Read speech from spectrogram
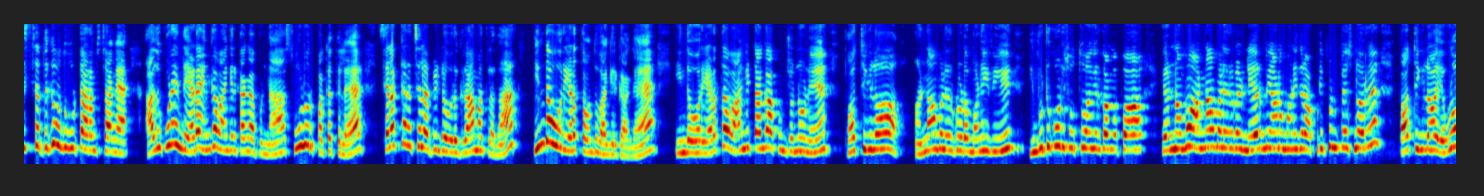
இஷ்டத்துக்கு வந்து ஊட்ட ஆரம்பிச்சிட்டாங்க. அது கூட இந்த இடம் எங்கே வாங்கியிருக்காங்க அப்படின்னா சூலூர் பக்கத்தில் சிலக்கரைச்சல் அப்படின்ற ஒரு கிராமத்தில் தான் இந்த ஒரு இடத்த வந்து வாங்கியிருக்காங்க. இந்த ஒரு இடத்த வாங்கிட்டாங்க அப்படின்னு சொன்னோன்னு பார்த்தீங்களா அண்ணாமலையர்களோட மனைவி இம்புட்டு கோடி சொத்து வாங்கியிருக்காங்கப்பா. என்னமோ அண்ணாமலையர்கள் நேர்மையான மனிதர் அப்படி இப்படின்னு பேசினாரு. பார்த்தீங்களா எவ்வளோ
